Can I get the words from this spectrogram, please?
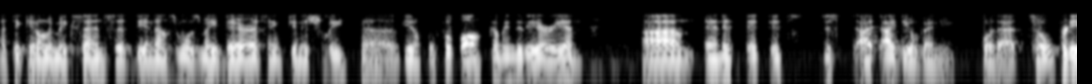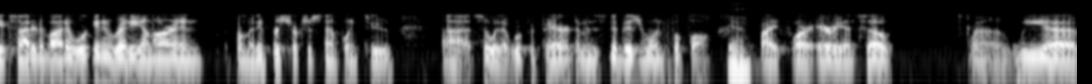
I think it only makes sense that the announcement was made there. I think initially, uh, you know, with football coming to the area, and um, and it, it it's just I, ideal venue for that. So we're pretty excited about it. We're getting ready on our end from an infrastructure standpoint too, uh, so that we're prepared. I mean, is Division One football, Yeah. right, for our area, and so uh, we uh,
